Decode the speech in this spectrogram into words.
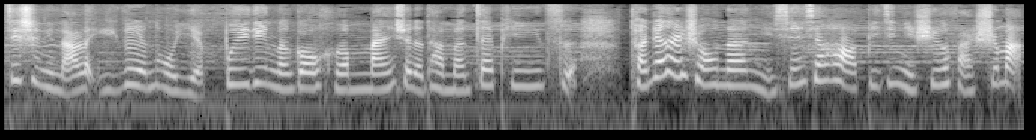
即使你拿了一个人头，也不一定能够和满血的他们再拼一次。团战的时候呢，你先消耗，毕竟你是一个法师嘛。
